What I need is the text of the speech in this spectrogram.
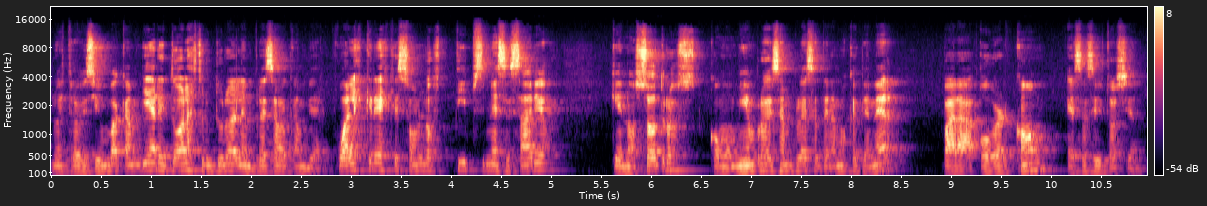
nuestra visión va a cambiar y toda la estructura de la empresa va a cambiar. ¿Cuáles crees que son los tips necesarios que nosotros como miembros de esa empresa tenemos que tener para overcome esa situación?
